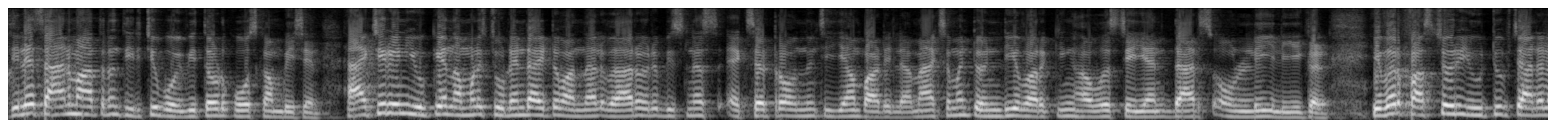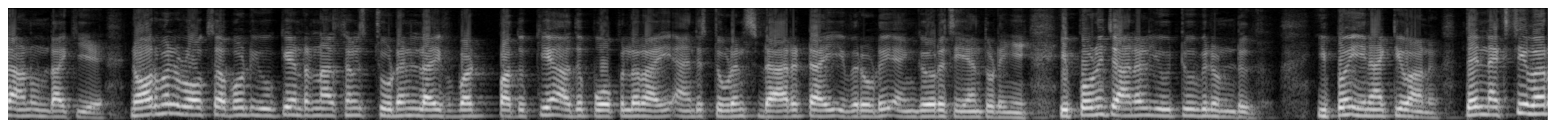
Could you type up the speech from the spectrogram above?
ഇതിലെ സാൻ മാത്രം തിരിച്ചു പോയി without course completion. Actually in U K നമ്മൾ സ്റ്റുഡന്റ് ആയിട്ട് വന്നാൽ വേറെ ഒരു ബിസിനസ് എക്സെട്ര ഒന്നും ചെയ്യാൻ പാടില്ല. മാക്സിമം ട്വന്റി വർക്കിംഗ് ഹവേഴ്സ് ചെയ്യാൻ ദാറ്റ്സ് ഓൺലി ലീഗൽ ഇവർ ഫസ്റ്റ് ഒരു യൂട്യൂബ് ചാനലാണ് ഉണ്ടാക്കിയത് normal vlogs about U K international student life but പതുക്കെ അത് പോപ്പുലറായി ആൻഡ് സ്റ്റുഡൻസ് ഡയറക്റ്റായി ഇവരോട് ഇവരോട് എൻക്വയറി ചെയ്യാൻ തുടങ്ങി. ഇപ്പോഴും ചാനൽ യൂട്യൂബിലുണ്ട്. ഇപ്പോൾ ഇനാക്റ്റീവ് ആണ്. ദെൻ നെക്സ്റ്റ് ഇവർ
